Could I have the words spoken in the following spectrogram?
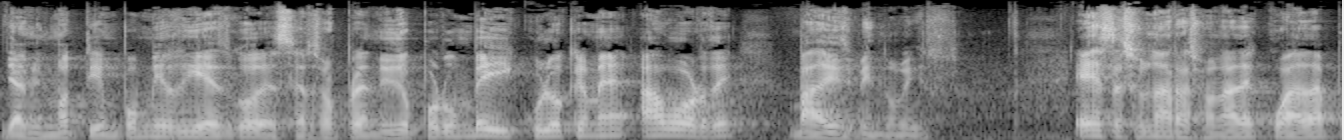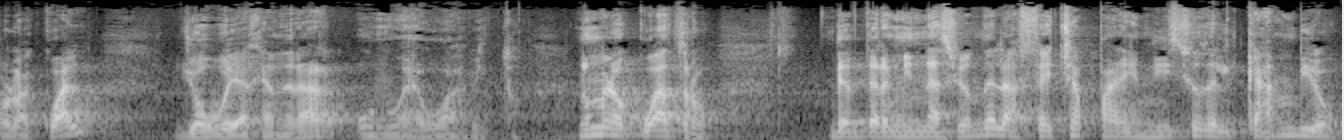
y al mismo tiempo mi riesgo de ser sorprendido por un vehículo que me aborde va a disminuir. Esta es una razón adecuada por la cual yo voy a generar un nuevo hábito. Número 4. Determinación de la fecha para inicio del cambio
